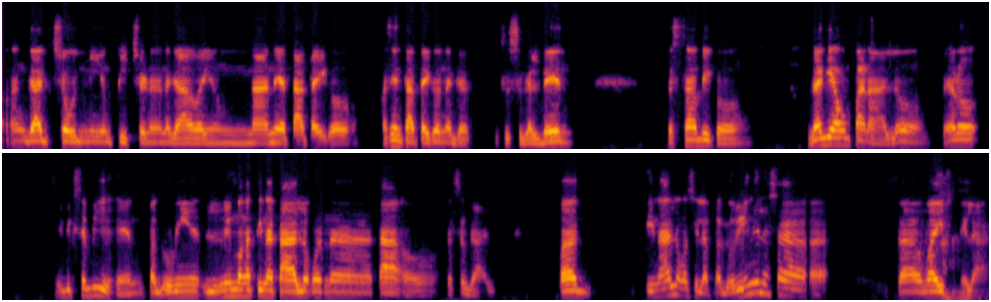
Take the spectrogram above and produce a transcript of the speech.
parang God showed me yung picture na nag-away yung nanay at tatay ko. Kasi yung tatay ko nag-susugal din. Tapos sabi ko, lagi akong panalo. Pero, ibig sabihin, pag uwi, yung mga tinatalo ko na tao sa sugal, pag tinalo ko sila, pag uwi nila sa sa wife nila,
